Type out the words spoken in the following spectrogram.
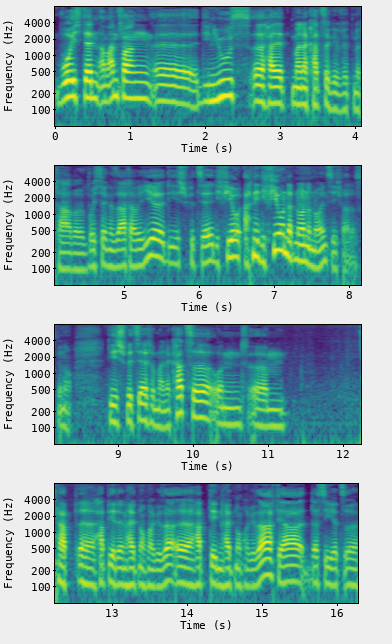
wo ich dann am Anfang äh, die News äh, halt meiner Katze gewidmet habe, wo ich dann gesagt habe, hier, die ist speziell, die 4, ach nee, die 499 war das, genau. Die ist speziell für meine Katze und ähm, hab, äh, hab ihr dann halt nochmal gesagt, äh, hab denen halt nochmal gesagt, ja, dass sie jetzt äh,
